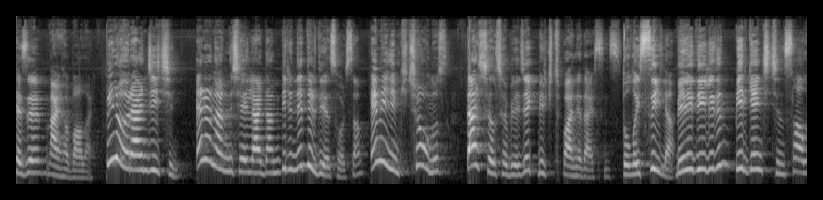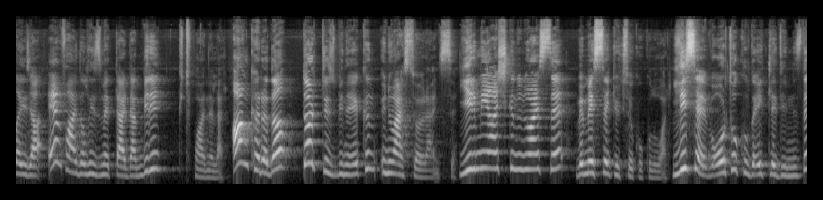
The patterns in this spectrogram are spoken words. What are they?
Herkese merhabalar. Bir öğrenci için en önemli şeylerden biri nedir diye sorsam eminim ki çoğunuz ders çalışabilecek bir kütüphane dersiniz. Dolayısıyla belediyelerin bir genç için sağlayacağı en faydalı hizmetlerden biri kütüphaneler. Ankara'da 400 bine yakın üniversite öğrencisi, 20'yi aşkın üniversite ve meslek yüksekokulu var. Lise ve ortaokulda eklediğimizde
